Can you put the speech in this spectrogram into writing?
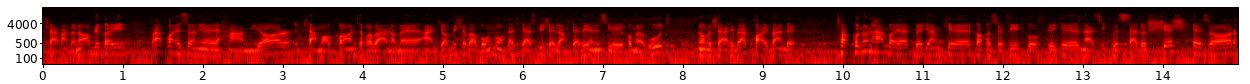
شهروندان آمریکایی و افغانستانی های همیار کماکان طبق برنامه انجام میشه و با اون مهلتی که از پیش اعلام کرده یعنی 31 اوت نهم شهریور پایبنده تا کنون هم باید بگم که کاخ سفید گفته که نزدیک به 106 هزار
